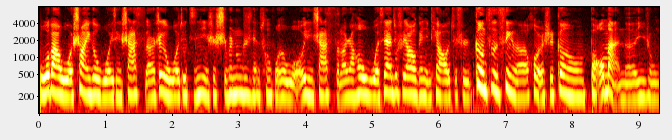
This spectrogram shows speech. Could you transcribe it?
我把我上一个我已经杀死了，这个我就仅仅是十分钟之前存活的我，我已经杀死了，然后我现在就是要给你跳，就是更自信的或者是更饱满的一种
